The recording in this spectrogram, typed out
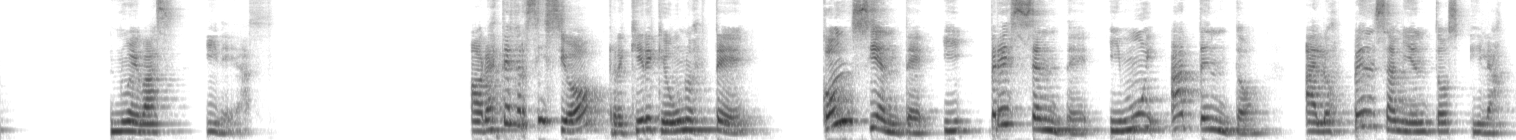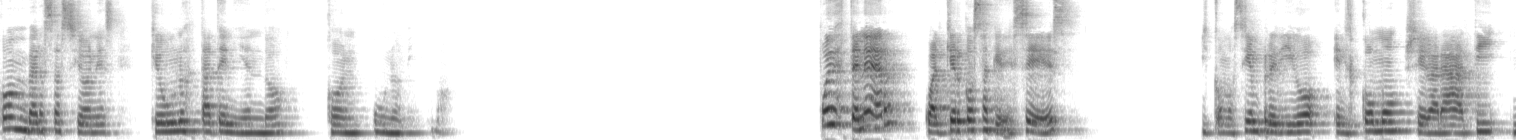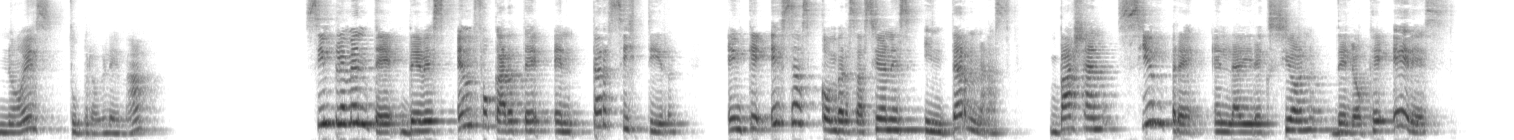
nuevas ideas. Ahora, este ejercicio requiere que uno esté consciente y presente y muy atento a los pensamientos y las conversaciones que uno está teniendo con uno mismo. Puedes tener cualquier cosa que desees y como siempre digo, el cómo llegará a ti no es tu problema. Simplemente debes enfocarte en persistir en que esas conversaciones internas vayan siempre en la dirección de lo que eres.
